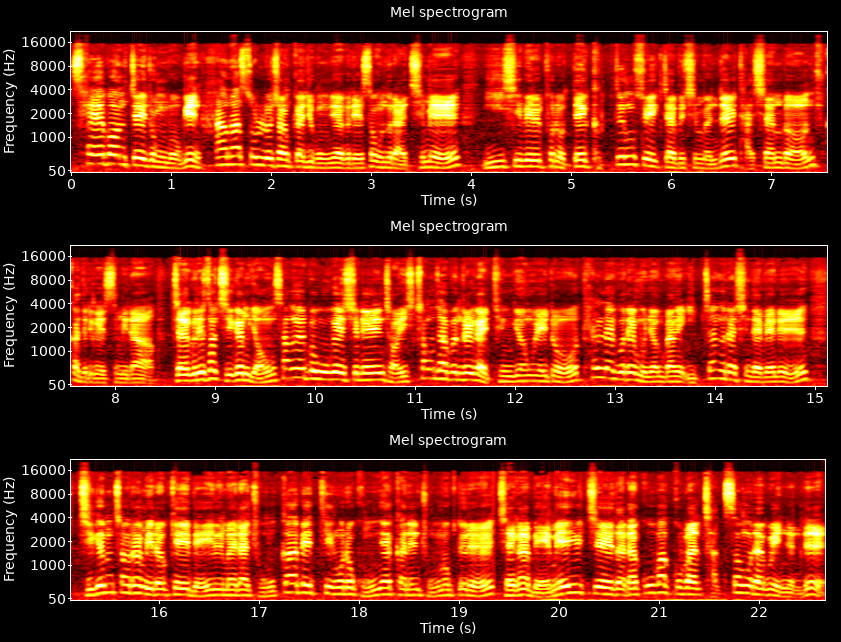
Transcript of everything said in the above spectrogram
세 번째 종목인 한화솔루션까지 공략을 해서 오늘 아침에 21%대 급등 수익 잡으신 분들 다시 한번 축하드리겠습니다. 자 그래서 지금 영상을 보고 계시는 저희 시청자분들 같은 경우에도 텔레그램 운영방에 입장을 하신다면은 지금처럼 이렇게 매일마다 종가 베팅으로 공략하는 종목들을 제가 매매일지에다가 꼬박꼬박 작성을 하고 있는데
